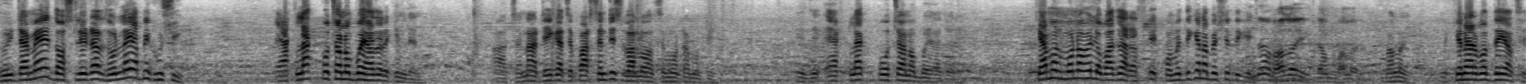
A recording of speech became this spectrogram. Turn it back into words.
দুই টাইমে দশ লিটার ধরলেই আপনি খুশি। এক লাখ পঁচানব্বই হাজারে কিনলেন। আচ্ছা না ঠিক আছে পার্সেন্টেজ ভালো আছে মোটামুটি। এই যে এক লাখ পঁচানব্বই হাজারে। কেমন মনে হলো বাজার আজকে? কমের দিকে না বেশির দিকে? না ভালোই দাম ভালোই। ভালোই। কেনার মধ্যেই আছে।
